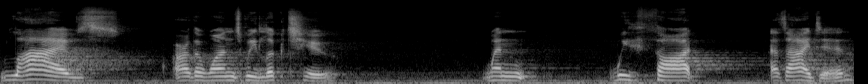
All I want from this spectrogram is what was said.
lives are the ones we look to when we thought, as I did,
